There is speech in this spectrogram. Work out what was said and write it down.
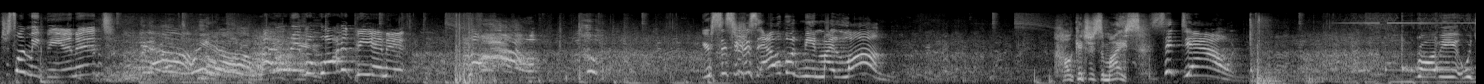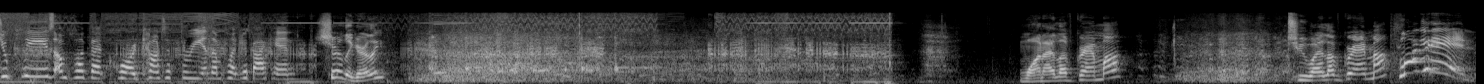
Just let me be in it. I don't even want to be in it. Your sister just me in my lung. I'll get you some ice. Sit down. Robbie, would you please unplug that cord, count to three, and then plug it back in? Surely, girly. One, I love grandma. Two, I love grandma. Plug it in.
